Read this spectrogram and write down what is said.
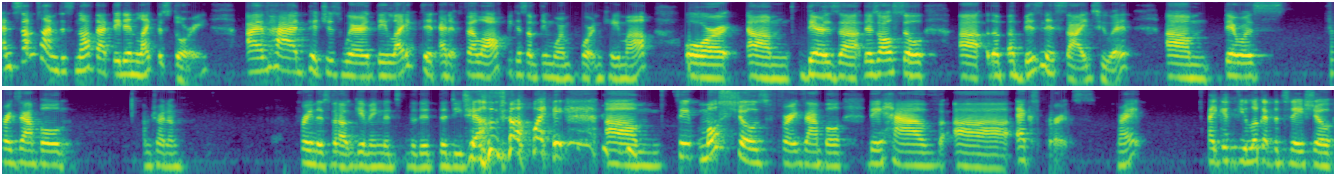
And sometimes it's not that they didn't like the story. I've had pitches where they liked it and it fell off because something more important came up. Or um, there's a, there's also uh, a, a, business side to it. Um, there was, for example, I'm trying to frame this without giving the, the, the details away. Um, say most shows, for example, they have uh, experts, right? Like if you look at the Today Show,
